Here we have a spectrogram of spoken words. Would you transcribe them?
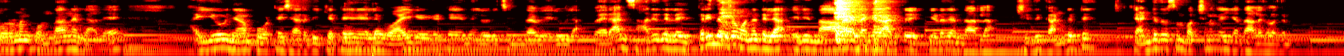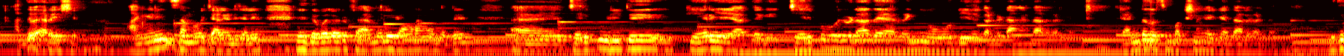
ഓർണം കൊണ്ടാന്നല്ലാതെ അയ്യോ ഞാൻ പോട്ടെ ഛർദിക്കട്ടെ അല്ലെ വായി കഴുകട്ടെ എന്നുള്ള ഒരു ചിന്ത വരൂല. വരാൻ സാധ്യതയില്ല. ഇത്രയും ദിവസം വന്നിട്ടില്ല. ഇനി നാളെ അല്ലെങ്കിൽ അടുത്ത വ്യക്തിയുടെ എന്താറില്ല. പക്ഷെ ഇത് കണ്ടിട്ട് രണ്ട് ദിവസം ഭക്ഷണം കഴിക്കാത്ത ആളുകളൊക്കെ ഉണ്ട്. അത് വേറെ വിഷയം അങ്ങനെയും സംഭവിച്ച ആളുണ്ട് ഇതുപോലെ ഒരു ഫാമിലി കാണാൻ വന്നിട്ട് ചെരുപ്പ് ഊരിയിട്ട് കെയർ ചെയ്യാത്ത ചെരുപ്പ് പോലും ഇടാതെ ഇറങ്ങി ഓടിയത് കണ്ടിട്ട് അങ്ങനത്തെ ആളുകളുണ്ട്. രണ്ട് ദിവസം ഭക്ഷണം കഴിക്കാത്ത ആളുകളുണ്ട്. ഇത്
